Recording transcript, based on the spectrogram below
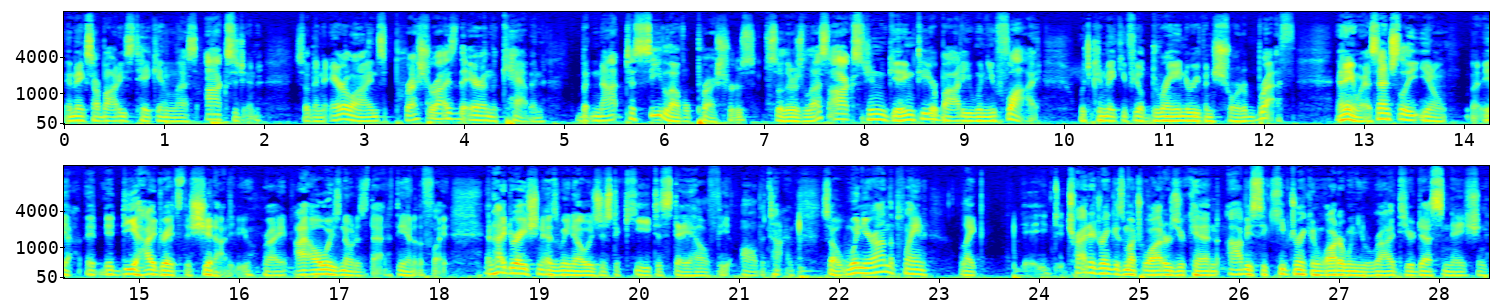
it makes our bodies take in less oxygen. So then airlines pressurize the air in the cabin, but not to sea level pressures. So there's less oxygen getting to your body when you fly, which can make you feel drained or even short of breath. Anyway, essentially, you know, yeah, it, it, dehydrates the shit out of you, right? I always notice that at the end of the flight. And hydration, as we know, is just a key to stay healthy all the time. So when you're on the plane, like try to drink as much water as you can. Obviously, keep drinking water when you arrive to your destination.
